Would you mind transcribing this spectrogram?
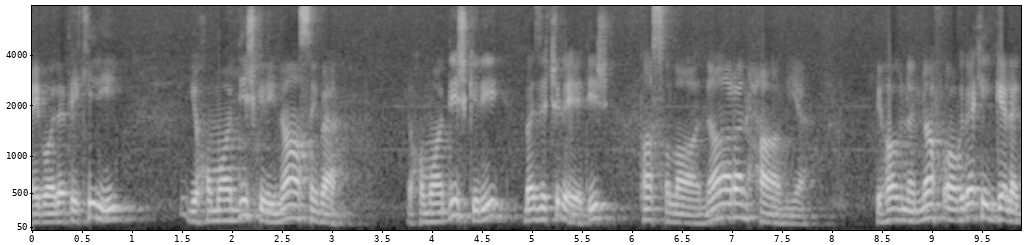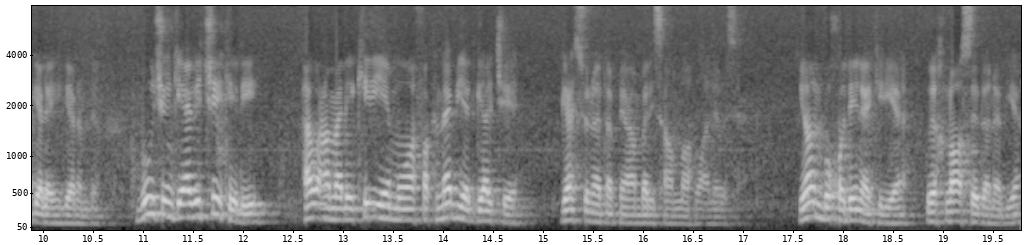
عبادت کری یه خمادیش کری ناصبه. یه خمادیش کری بزی چلی هیتیش تصلا نارا حامیه. به هاونا نف آگده که گله گله گرم ده. بو چون که اوی چه کری؟ او عمل کری موافق نبید گل چه؟ گل سنت پیانبری صلی الله علیه وسلم. یان بو خوده نکریه و اخلاص ده نبیه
